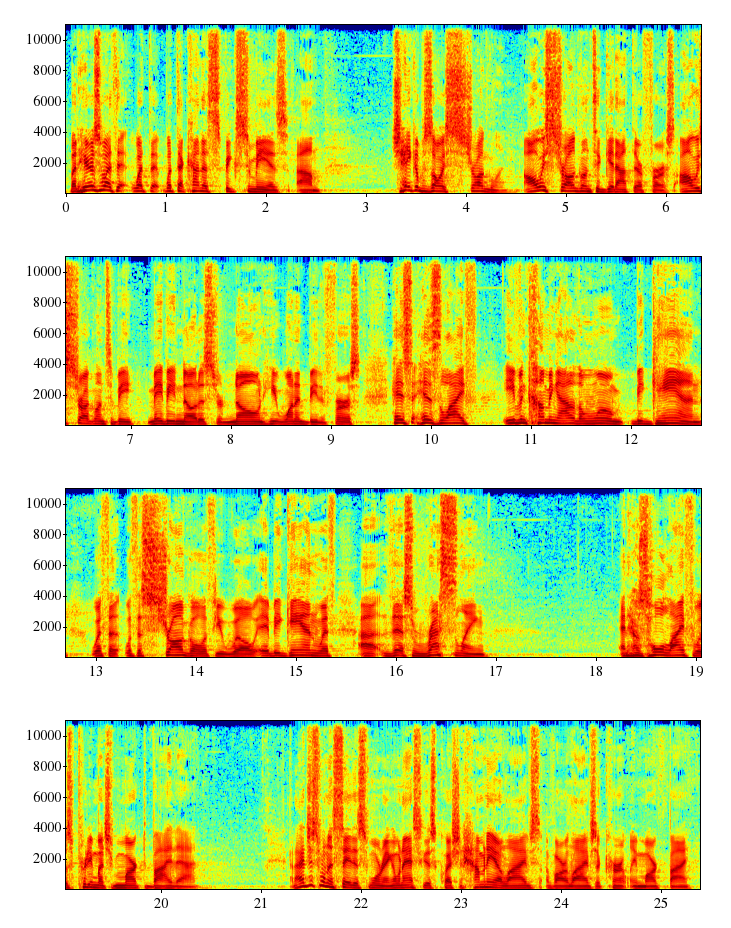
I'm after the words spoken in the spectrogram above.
But here's what, the, what, the, what that kind of speaks to me is um, Jacob is always struggling, always struggling to get out there first, always struggling to be maybe noticed or known. He wanted to be the first. His, his life, even coming out of the womb, began with a, with a struggle, if you will. It began with uh, this wrestling, and his whole life was pretty much marked by that. And I just want to say this morning, I want to ask you this question How many of our lives, of our lives are currently marked by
